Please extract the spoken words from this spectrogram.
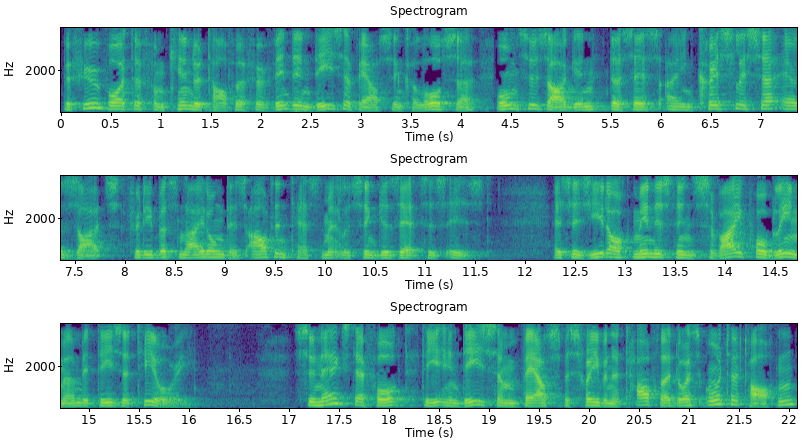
Befürworter von Kindertaufe verwenden diese Verse in Kolosse, um zu sagen, dass es ein christlicher Ersatz für die Beschneidung des alten testamentlichen Gesetzes ist. Es ist jedoch mindestens zwei Probleme mit dieser Theorie. Zunächst erfolgt die in diesem Vers beschriebene Taufe durch Untertauchen,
